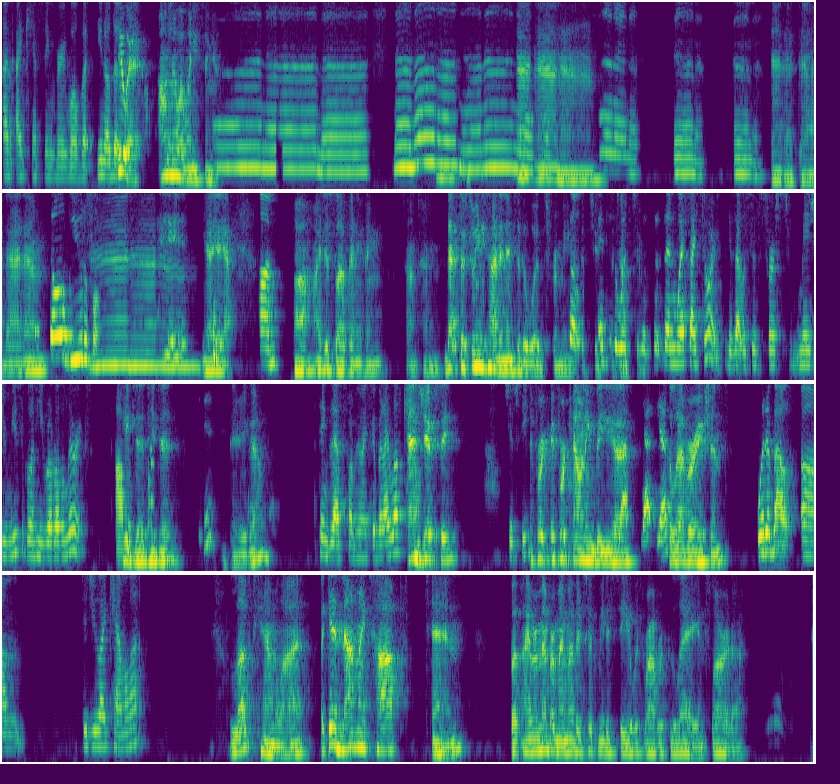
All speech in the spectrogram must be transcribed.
I, I, can't sing very well, but you know the do it. I'll know it when you sing it. So beautiful. yeah, yeah, yeah. Um, uh, I just love anything Sondheim. That so Sweeney Todd and Into the Woods for me. So the two, Into the, the Woods, two. then West Side Story because that was his first major musical, and he wrote all the lyrics. he did. He did. He did. There you go. I think that's probably my favorite. I love and Gypsy. Gypsy. If we're if we're counting the uh, yeah, yeah, yes, collaborations. What about? um Did you like Camelot? Loved Camelot. Again, not my top ten, but I remember my mother took me to see it with Robert Goulet in Florida,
